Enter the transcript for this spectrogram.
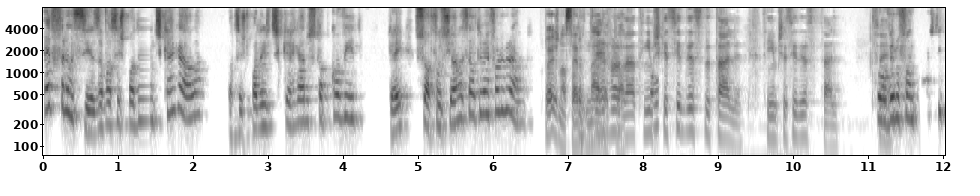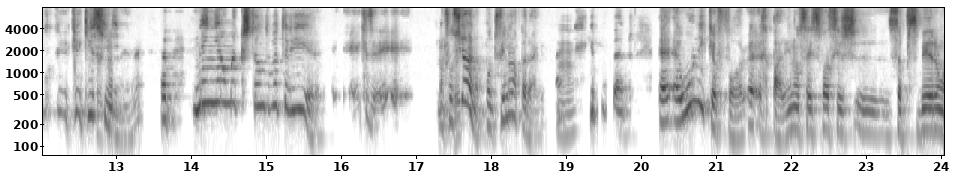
A francesa vocês podem descarregá-la, vocês podem descarregar o Stop Covid. Okay? Só funciona se ela estiver em foreground. Pois, não serve de nada. É verdade, claro. tínhamos esquecido desse detalhe. Tínhamos esquecido desse detalhe. Estou a ver o fantástico que, que, que isso sim, não sim. é. Né? Nem é uma questão de bateria. É, quer dizer, é, não funciona. Ponto final, parágrafo. Uhum. E, portanto, a, a, única forma. Reparem, não sei se vocês uh, se aperceberam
